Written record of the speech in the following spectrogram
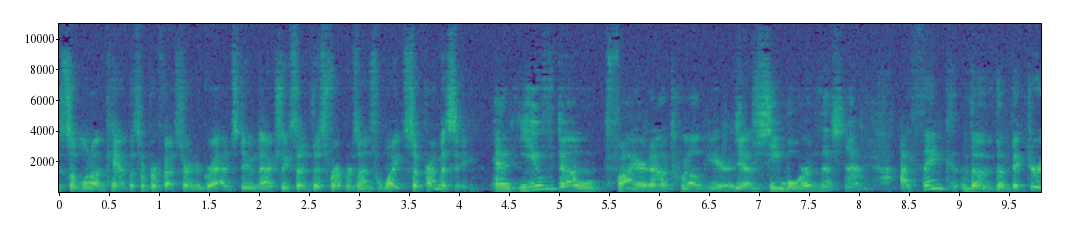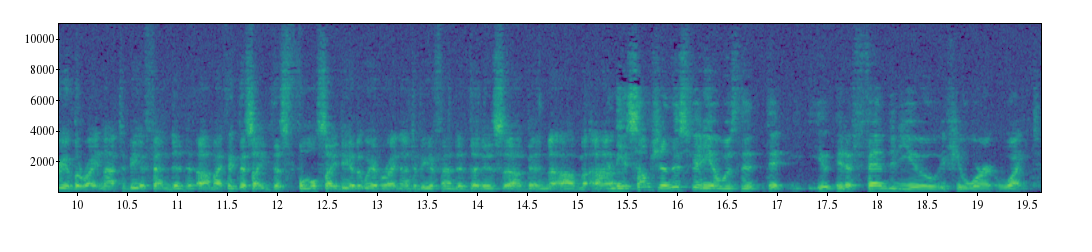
someone on campus, a professor and a grad student, actually said this represents white supremacy. And you've done FIRE now 12 years. Yes. You see more of this now? I think the the victory of the right not to be offended. Um, I think this this false idea that we have a right not to be offended that has uh, been. Um, uh, and the assumption in this video was that that it offended you if you weren't white.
